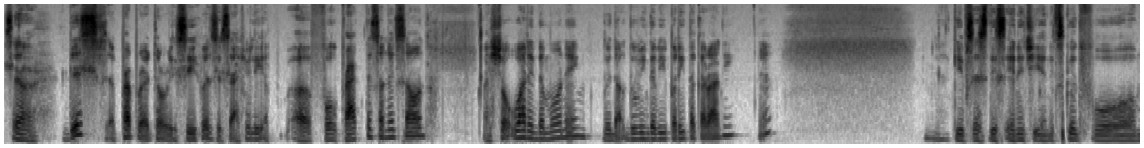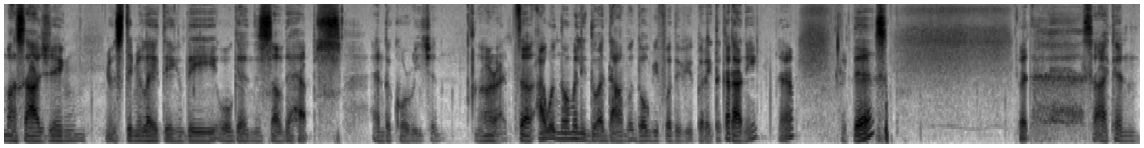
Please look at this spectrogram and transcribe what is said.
So this preparatory sequence is actually a, a, full practice on its own. A short one in the morning without doing the Viparita Karani. Yeah? gives us this energy and it's good for massaging and stimulating the organs of the hips and the core region. All right, so I would normally do a downward dog before the Viparita Karani, yeah, like this. Good. So I can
